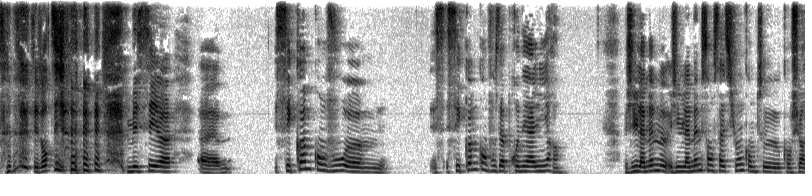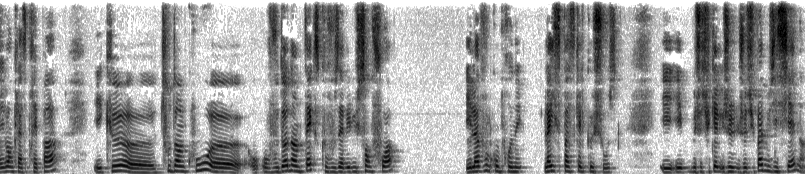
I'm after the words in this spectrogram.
c'est gentil. Mais c'est euh, euh, c'est comme quand vous euh, c'est comme quand vous apprenez à lire. J'ai eu la même j'ai eu la même sensation quand quand je suis arrivée en classe prépa et que tout d'un coup on vous donne un texte que vous avez lu 100 fois et là vous le comprenez. Là il se passe quelque chose. Et, je suis je, je suis pas musicienne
